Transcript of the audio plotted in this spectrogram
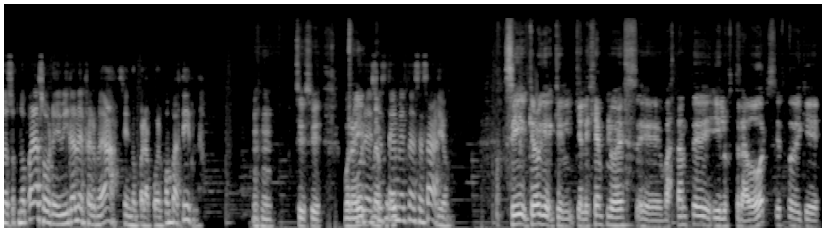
no, para sobrevivir a la enfermedad, sino para poder combatirla. Sí, sí. Bueno, Por eso este es necesario. Sí, creo que, el, ejemplo es eh, bastante ilustrador, ¿cierto? De que,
